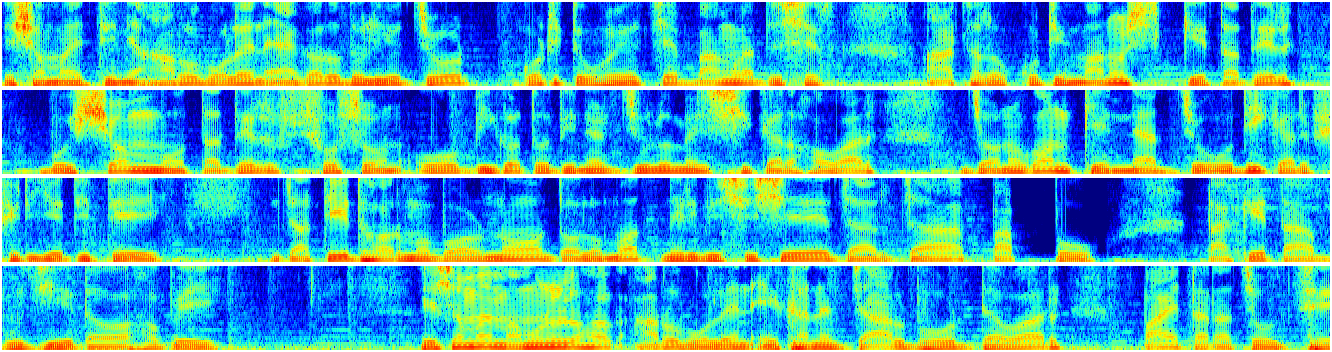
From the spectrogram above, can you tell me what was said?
এ সময় তিনি আরও বলেন, এগারো দলীয় জোট গঠিত হয়েছে বাংলাদেশের আঠারো কোটি মানুষকে তাদের বৈষম্য তাদের শোষণ ও বিগত দিনের জুলুমের শিকার হওয়ার জনগণকে ন্যায্য অধিকার ফিরিয়ে দিতে। জাতি, ধর্ম, বর্ণ, দলমত নির্বিশেষে যার যা প্রাপ্য তাকে তা বুঝিয়ে দেওয়া হবে। এ সময় মামুনুল হক আরও বলেন, এখানে জাল ভোট দেওয়ার পায়তারা চলছে।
